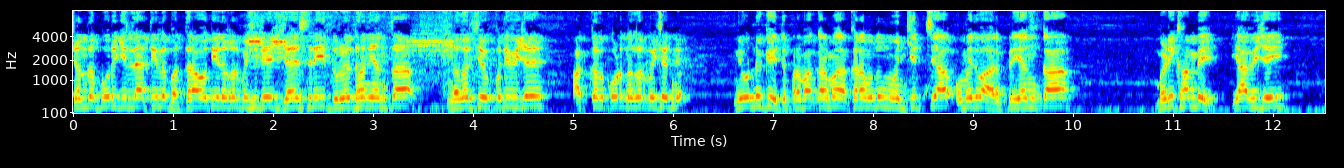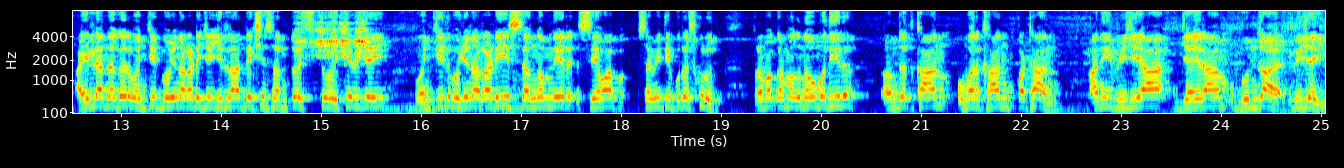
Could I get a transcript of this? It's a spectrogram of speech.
चंद्रपूर जिल्ह्यातील भद्रावती नगरपरिषदेत जयश्री दुर्योधन यांचा नगरसेवकपदी विजय. अक्कलकोट नगरपरिषद निवडणुकीत प्रभाग क्रमांक अकरामधून वंचितच्या उमेदवार प्रियंका बडीखांबे या विजयी. अहिल्यानगर वंचित बहुजन आघाडीचे जिल्हाध्यक्ष संतोष चोळके विजयी वंचित बहुजन आघाडी संगमनेर सेवा समिती पुरस्कृत. प्रभाग क्रमांक नऊमधील अमजद खान उमर खान पठाण आणि विजया जयराम गुंजाळ विजयी.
